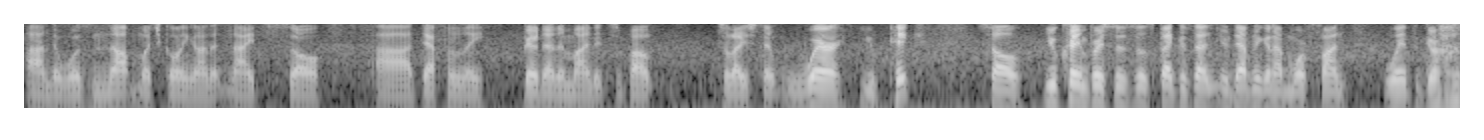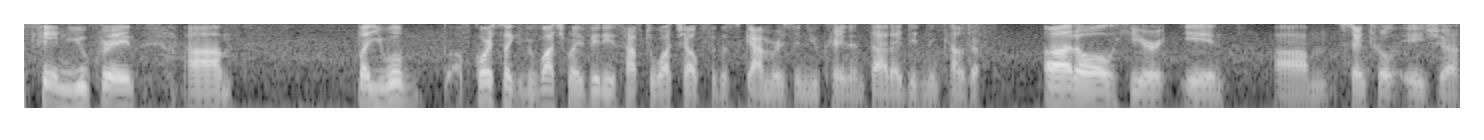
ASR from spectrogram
and there was not much going on at night. So uh, definitely bear that in mind. It's about to a large extent where you pick. So Ukraine versus Uzbekistan, you're definitely gonna have more fun with girls in Ukraine. Um, but you will, of course, like if you've watched my videos, have to watch out for the scammers in Ukraine, and that I didn't encounter at all here in um, Central Asia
